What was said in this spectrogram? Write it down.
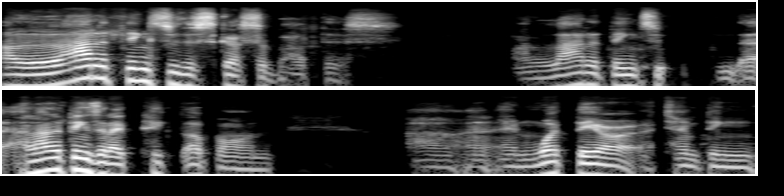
A lot of things to discuss about this. A lot of things to, a lot of things that I picked up on uh, and what they are attempting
